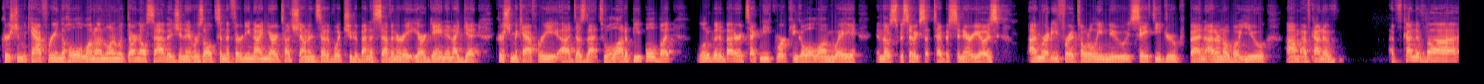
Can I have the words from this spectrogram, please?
Christian McCaffrey in the hole one on one with Darnell Savage, and it results in a 39 yard touchdown instead of what should have been a seven or eight yard gain. And I get Christian McCaffrey uh, does that to a lot of people, but a little bit of better technique work can go a long way in those specific type of scenarios. I'm ready for a totally new safety group, Ben. I don't know about you. Um, I've kind of I've kind of uh,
